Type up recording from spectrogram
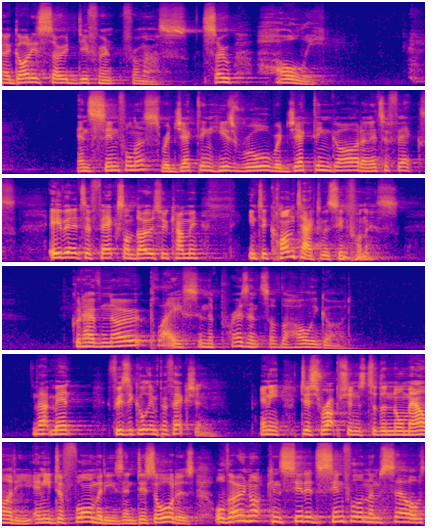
No, God is so different from us, so holy. And sinfulness, rejecting His rule, rejecting God and its effects, even its effects on those who come into contact with sinfulness, could have no place in the presence of the holy God. And that meant physical imperfection, any disruptions to the normality, any deformities and disorders. Although not considered sinful in themselves,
